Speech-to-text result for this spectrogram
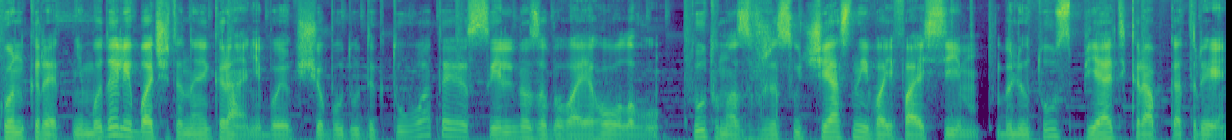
Конкретні моделі бачите на екрані, бо якщо буду диктувати, сильно забиває голову. Тут у нас вже сучасний Wi-Fi 7, Bluetooth 5.3.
